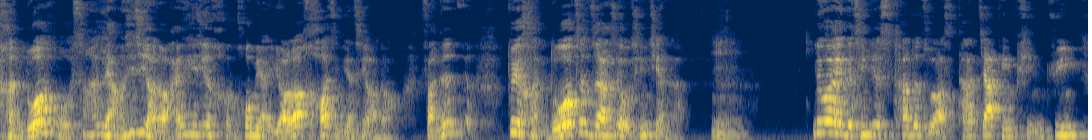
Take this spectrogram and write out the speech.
很多，我上海两个星期摇到，还有一个星期很后面摇了好几年才摇到，反正对很多政策还是有新鲜的。嗯，另外一个情节是他的主要是他家庭平均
